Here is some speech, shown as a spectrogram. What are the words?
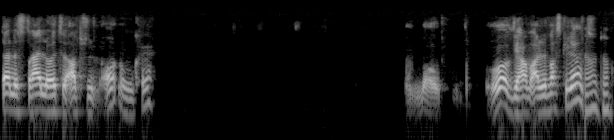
dann ist drei Leute absolut in Ordnung. Okay. Wow. Oh, wir haben alle was gelernt. Ja, doch.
